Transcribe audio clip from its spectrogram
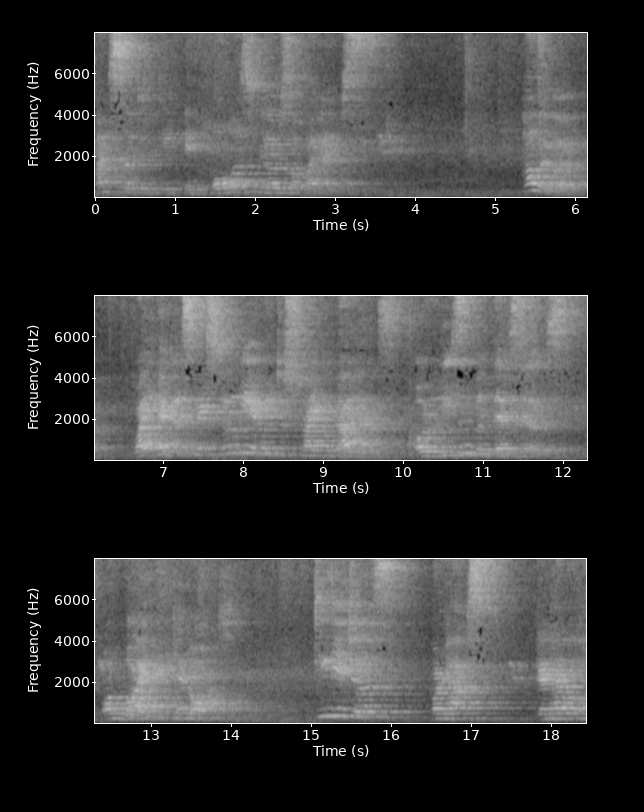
uncertainty in all spheres of our lives. However, while adults may still be able to strike a balance or reason with themselves on why they cannot, teenagers perhaps can have a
